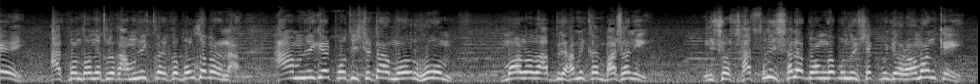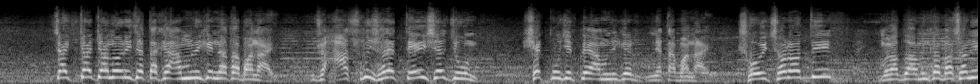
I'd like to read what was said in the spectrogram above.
কে? আজ পর্যন্ত অনেক লোক আমলিগ করে, কেউ বলতে পারে না। আমলিগের প্রতিষ্ঠাতা মরহুম মৌলানা আব্দুল হামিদ খান বাসানি, উনিশশো সাতচল্লিশ সালে বঙ্গবন্ধু শেখ মুজিবুর রহমানকে চারটা জানুয়ারিতে তাকে আমলিগের নেতা বানায়। উনিশশো আটচল্লিশ সালে তেইশে জুন শেখ মুজিবকে আমলিগের নেতা বানায়। শহীদ সরদ্দি মৌলানা আব্দুল হামিদ খান বাসানি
